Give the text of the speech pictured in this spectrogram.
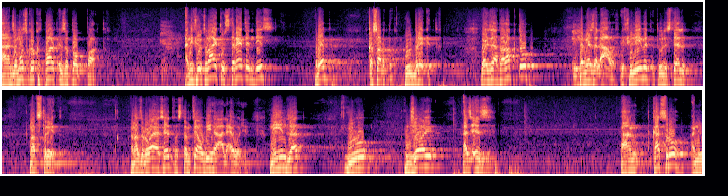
and the most crooked part is the top part. And if you try to straighten this, rib كسرته you will break it وإذا تركته لم يزل أعوج if you leave it it will still not straight another رواية said فاستمتعوا بها على عوجه means that you enjoy as is and kasro and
